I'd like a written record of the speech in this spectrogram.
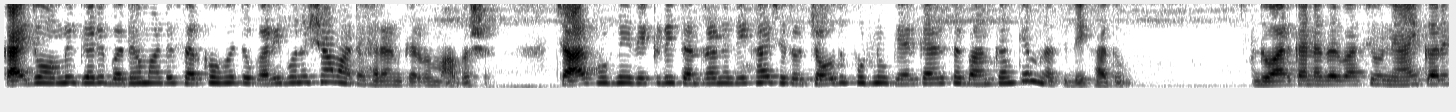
કાયદો અમીર ગરીબ બધા માટે સરખો હોય તો ગરીબોને શા માટે હેરાન કરવામાં આવશે? ચાર ફૂટની રેકડી તંત્રને દેખાય છે તો ચૌદ ફૂટનું ગેરકાયદેસર બાંધકામ કેમ નથી દેખાતું? દ્વારકા નગરવાસીઓ ન્યાય કરે.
